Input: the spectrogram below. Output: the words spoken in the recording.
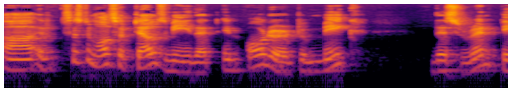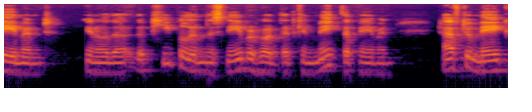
Uh, the system also tells me that in order to make this rent payment, you know, the, the people in this neighborhood that can make the payment have to make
